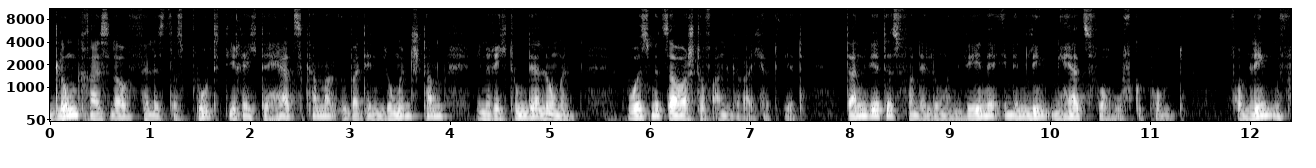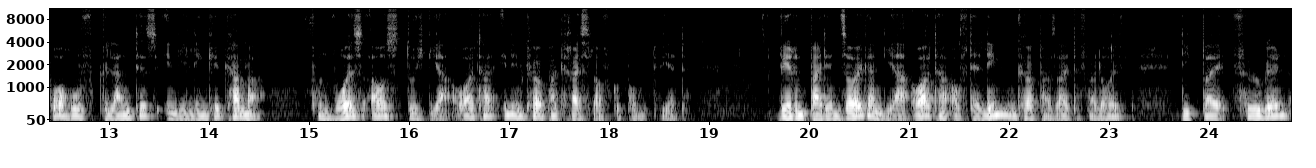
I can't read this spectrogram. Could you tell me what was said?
Im Lungenkreislauf verlässt das Blut die rechte Herzkammer über den Lungenstamm in Richtung der Lungen, wo es mit Sauerstoff angereichert wird. Dann wird es von der Lungenvene in den linken Herzvorhof gepumpt. Vom linken Vorhof gelangt es in die linke Kammer, von wo es aus durch die Aorta in den Körperkreislauf gepumpt wird. Während bei den Säugern die Aorta auf der linken Körperseite verläuft, liegt bei Vögeln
